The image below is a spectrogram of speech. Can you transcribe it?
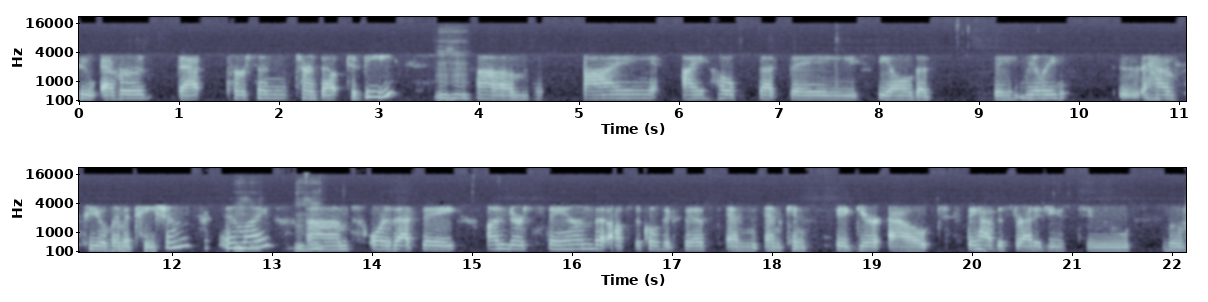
whoever that person turns out to be. Mm-hmm. Um, I I hope that they feel that they really have few limitations in mm-hmm. life, mm-hmm. Um, or that they understand that obstacles exist and, and can figure out, they have the strategies to move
